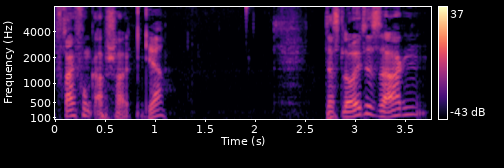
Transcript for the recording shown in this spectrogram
Freifunk abschalten. Ja. Dass Leute sagen,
